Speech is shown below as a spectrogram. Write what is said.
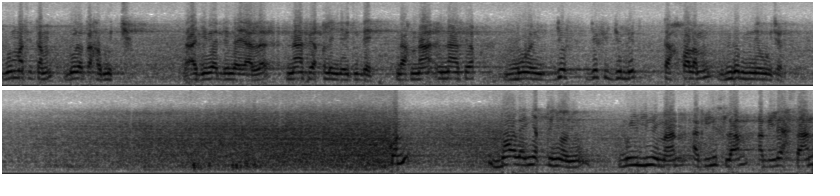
bu mat itam du la tax a mucc waa ji weddi nga yàlla naafeq lañ lay tuddee ndax naa naafeq mooy jëf jëfi jullit te xolam ngëm néewu ca kon boole ñett ñooñu muy liimaan ak lislaam ak lixsaan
